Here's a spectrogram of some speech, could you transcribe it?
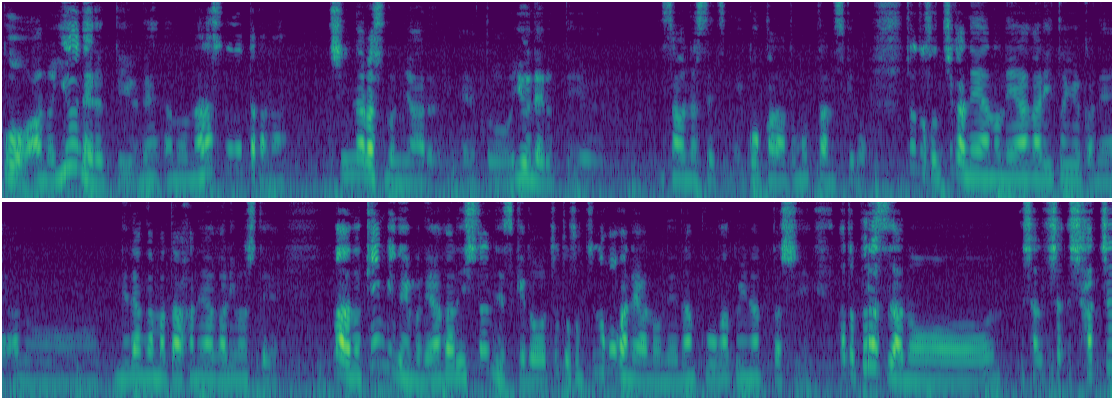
個、あの、ユーネルっていうね、あの、奈良市野だったかな。新奈良市野にある、えっ、と、ユーネルっていうサウナ施設も行こうかなと思ったんですけど、ちょっとそっちがね、あの、値上がりというかね、あのー値段がまた跳ね上がりまして、まあ、あの、県美でも値上がりしたんですけど、ちょっとそっちの方がね、あの、値段高額になったし、あと、プラス、あのー車、車、車中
